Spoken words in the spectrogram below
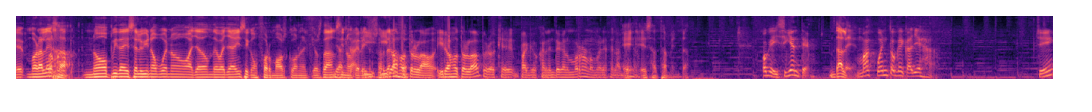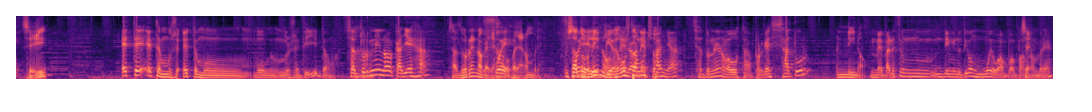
Eh, moraleja, no pidáis el vino bueno allá donde vayáis y conformaos con el que os dan Ya si no queréis usar iros a otro lado, iros a otro lado, pero es que para que os calienten el morro no merece la Eh, pena. exactamente. Ok, siguiente. Dale. Más cuento que calleja. ¿Sí? Sí. Este, este es, muy, este es muy, muy, muy sencillito. Saturnino Calleja Saturnino Calleja, Fue- vaya nombre. fue Saturnino, el me gusta en mucho. España. Saturnino me gusta, porque es Satur, Nino. me parece un diminutivo muy guapo para Sí. un nombre. ¿eh?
